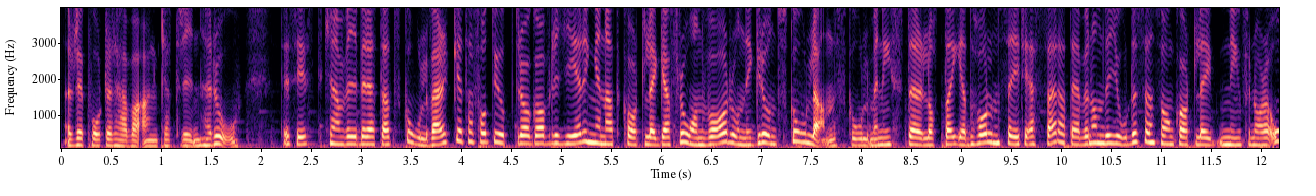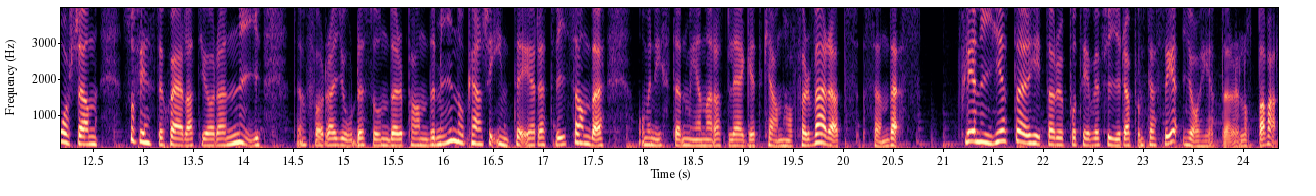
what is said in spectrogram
Reporter här var Ann-Katrin Hero. Till sist kan vi berätta att Skolverket har fått i uppdrag av regeringen att kartlägga frånvaron i grundskolan. Skolminister Lotta Edholm säger till SR att även om det gjordes en sån kartläggning för några år sedan så finns det skäl att göra en ny. Den förra gjordes under pandemin och kanske inte är rättvisande och ministern menar att läget kan ha förvärrats sedan dess. Fler nyheter hittar du på tv4.se. Jag heter Lotta Wall.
